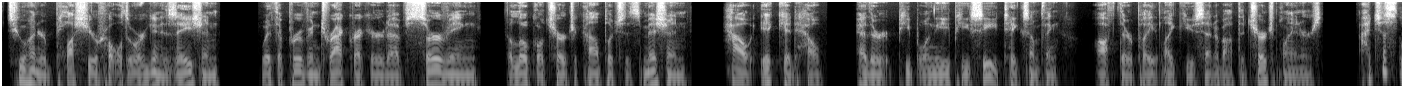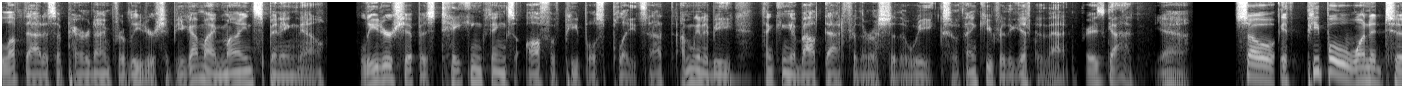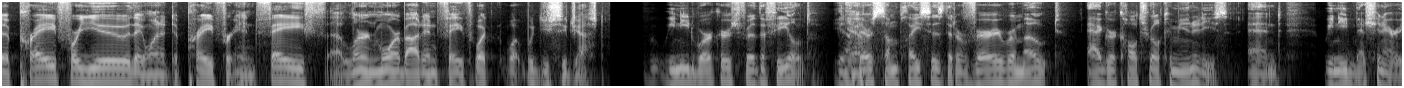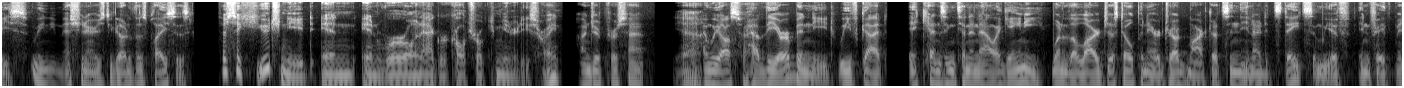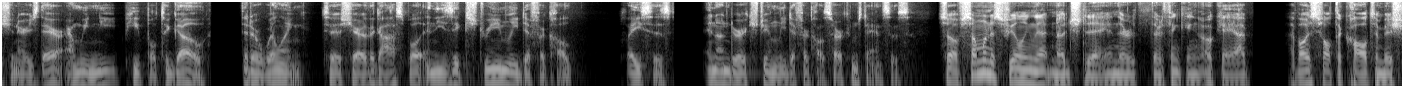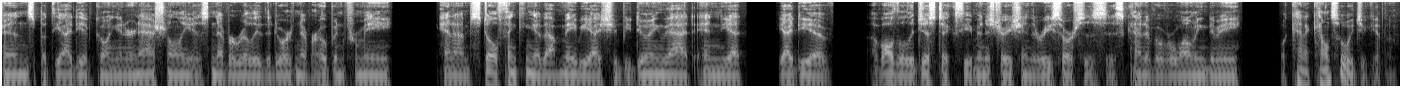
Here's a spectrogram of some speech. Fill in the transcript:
200 plus year old organization with a proven track record of serving the local church accomplish its mission, how it could help other people in the EPC take something off their plate, like you said about the church planters. I just love that as a paradigm for leadership. You got my mind spinning now. Leadership is taking things off of people's plates. I'm going to be thinking about that for the rest of the week. So thank you for the gift of that. Praise God. Yeah. So, if people wanted to pray for you, they wanted to pray for In Faith, uh, learn more about In Faith, what what would you suggest? we need workers for the field. You know, yeah. there's some places that are very remote, agricultural communities, and we need missionaries. We need missionaries to go to those places. There's a huge need in in rural and agricultural communities, right? Hundred percent. Yeah. And we also have the urban need. We've got at Kensington and Allegheny, one of the largest open air drug markets in the United States, and we have in faith missionaries there, and we need people to go that are willing to share the gospel in these extremely difficult places and under extremely difficult circumstances. So if someone is feeling that nudge today and they're they're thinking, okay, I've I've always felt the call to missions, but the idea of going internationally has never really the door's never opened for me. And I'm still thinking about maybe I should be doing that. And yet the idea of, of all the logistics, the administration, the resources is kind of overwhelming to me. What kind of counsel would you give them?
